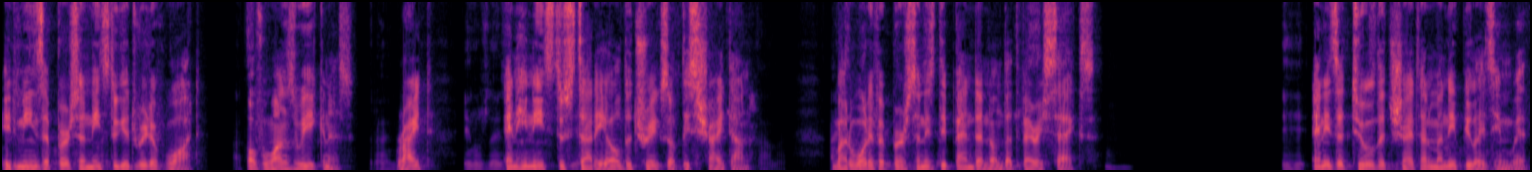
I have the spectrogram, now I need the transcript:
It means a person needs to get rid of what? Of one's weakness, right? And he needs to study all the tricks of this shaitan. But what if a person is dependent on that very sex? And it's a tool that shaitan manipulates him with.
